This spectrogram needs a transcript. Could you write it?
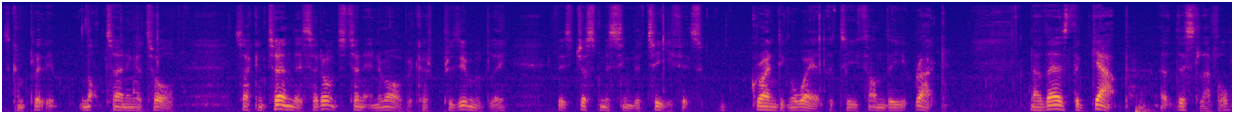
It's completely not turning at all. So I can turn this. I don't want to turn it anymore because presumably if it's just missing the teeth, it's grinding away at the teeth on the rack. Now there's the gap at this level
